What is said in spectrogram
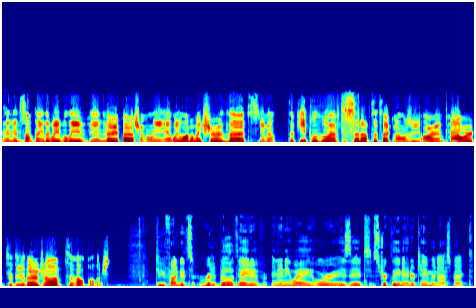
And it's something that we believe in very passionately. And we want to make sure that, you know, the people who have to set up the technology are empowered to do their job to help others. Do you find it's rehabilitative in any way, or is it strictly an entertainment aspect?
